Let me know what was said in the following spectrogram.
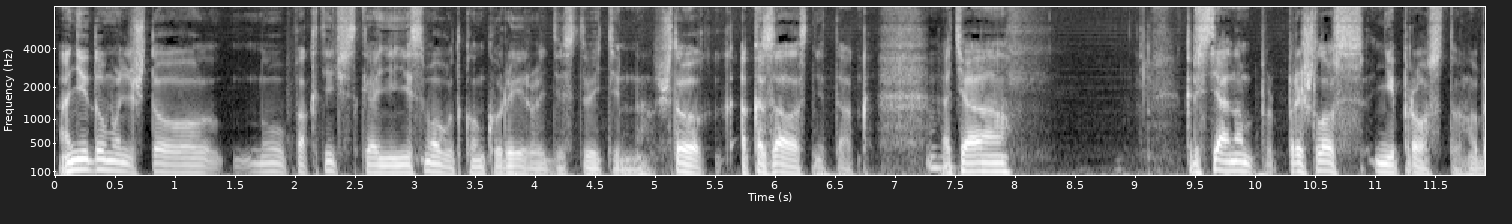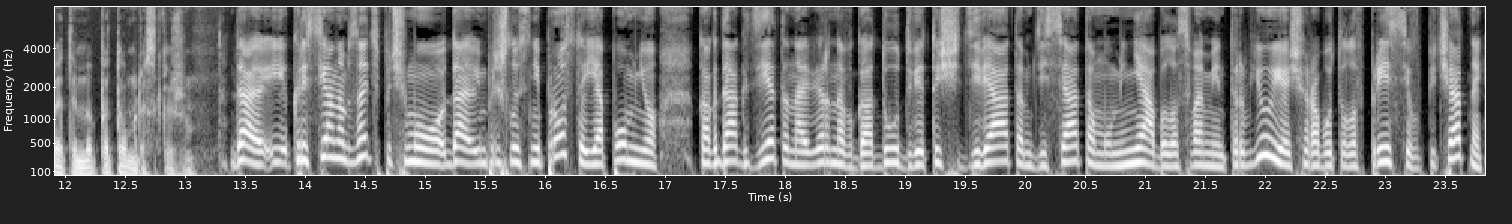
они думали, что ну, фактически они не смогут конкурировать действительно, что оказалось не так. Хотя крестьянам пришлось непросто, об этом я потом расскажу. Да, и крестьянам, знаете, почему, да, им пришлось непросто. Я помню, когда где-то, наверное, в году 2009-2010 у меня было с вами интервью, я еще работала в прессе, в печатной,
